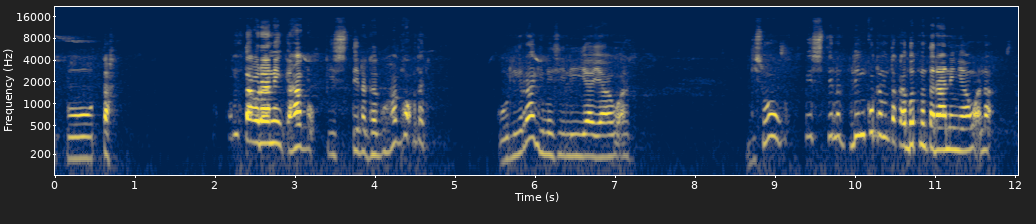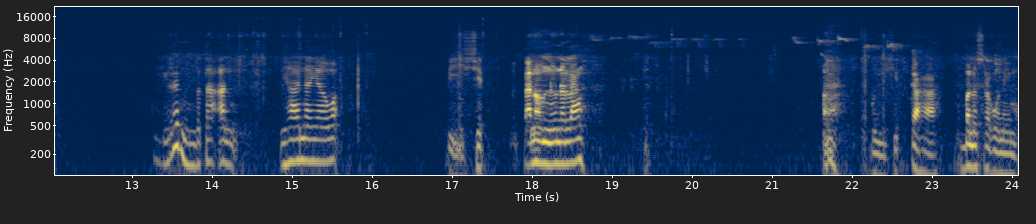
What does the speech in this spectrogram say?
Ay puta. Punta ko ni hago. Pisti naghago-hago. Kulira gini si Lia yawa. Giso. Pisti naglingkod naman takabot ng tadaning yawa na. Kulira min bataan. Ihana yawa. Bisit. Magtanom nyo na lang. Ah, Buisit ka ha. Balos ra ko nimo.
